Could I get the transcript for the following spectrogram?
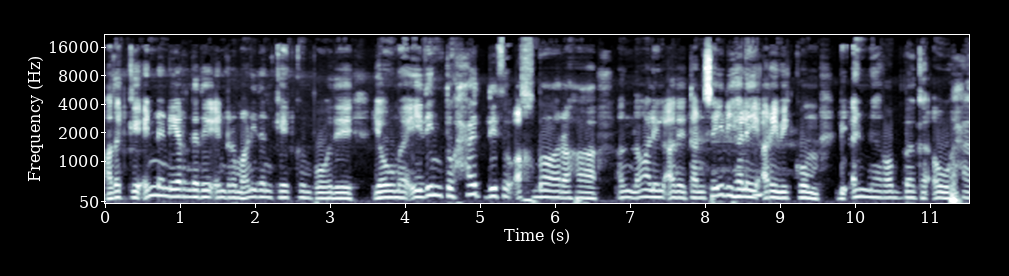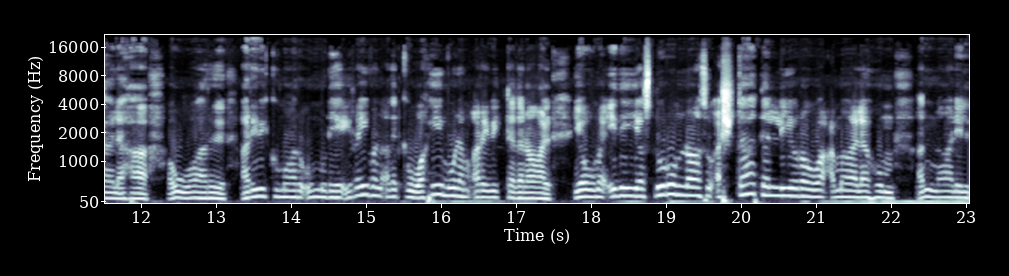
அதற்கு என்ன நேர்ந்தது என்று மனிதன் கேட்கும் போது யௌம இதின் துஹத்திசு அஹ்பாரஹா. அந்நாளில் அது தன் செய்திகளை அறிவிக்கும் பி அன்ன ரப்பக அவுஹாலஹா அவ்வாறு அறிவிக்குமாறு உம்முடைய இறைவன் அதற்கு வகை மூலம் அறிவித்ததனால் யோம இது யஸ்துருன் நாசு தல்லியுரோ அமாலஹும் அந்நாளில்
